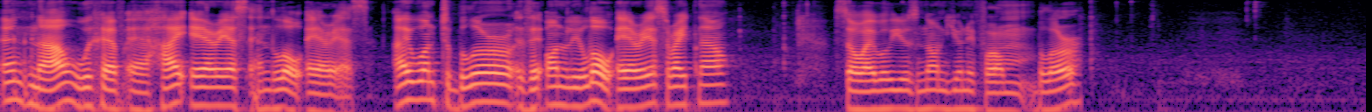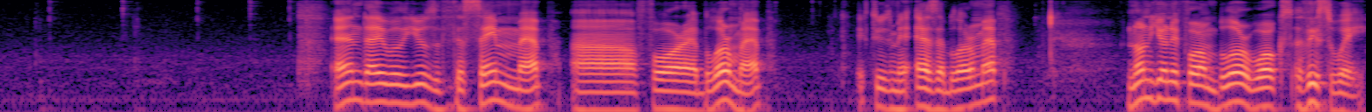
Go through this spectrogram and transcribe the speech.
And now we have uh, high areas and low areas. I want to blur the only low areas right now. So I will use non-uniform blur and I will use the same map uh, for a blur map. Excuse me as a blur map. Non-uniform blur works this way.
